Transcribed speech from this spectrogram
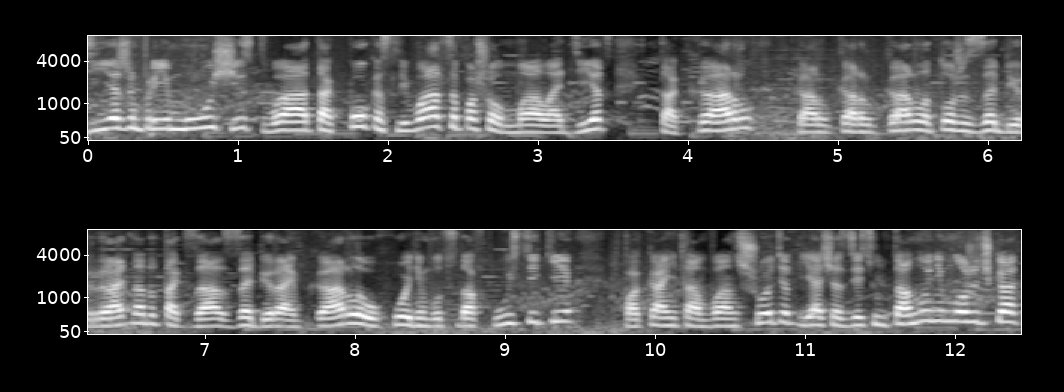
держим преимущество. Так, Пока сливаться пошел, молодец. Так, Карл, Карл, Карл, Карла тоже забирать надо. Так, за, забираем Карла, уходим вот сюда в кустики. Пока они там ваншотят, я сейчас здесь ультану немножечко,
